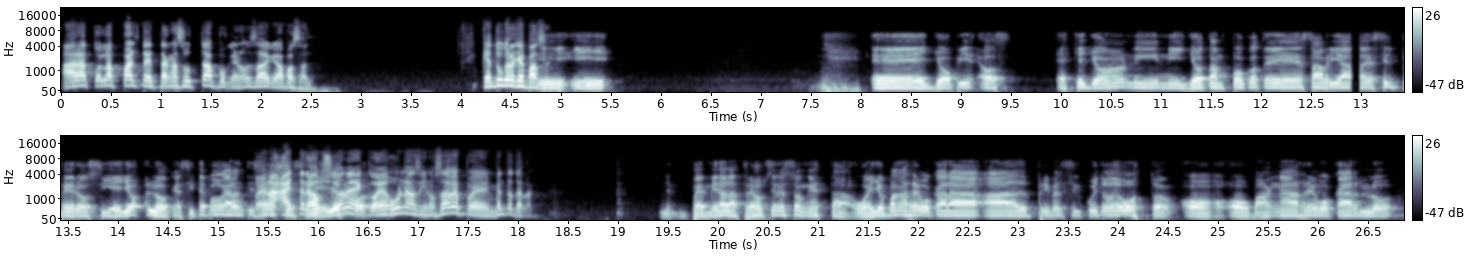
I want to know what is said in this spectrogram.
Ahora todas las partes están asustadas porque no se sabe qué va a pasar. ¿Qué tú crees que pasa? Y, eh, yo es que yo ni, ni yo tampoco te sabría decir, pero si ellos, lo que sí te puedo garantizar. Bueno, hay tres opciones, coge una, si no sabes, pues invéntatela. Pues mira, las tres opciones son estas. O ellos van a revocar al primer circuito de Boston, o, van a revocarlo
